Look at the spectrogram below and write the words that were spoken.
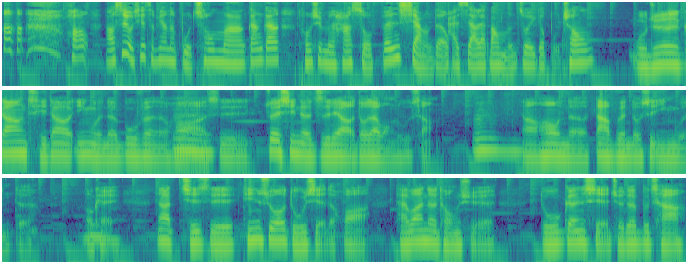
好，老师有些什么样的补充吗？刚刚同学们他所分享的，还是要来帮我们做一个补充。我觉得刚刚提到英文的部分的话，是最新的资料都在网络上，嗯，然后呢，大部分都是英文的。OK，那其实听说读写的话。台湾的同学读跟写绝对不差，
